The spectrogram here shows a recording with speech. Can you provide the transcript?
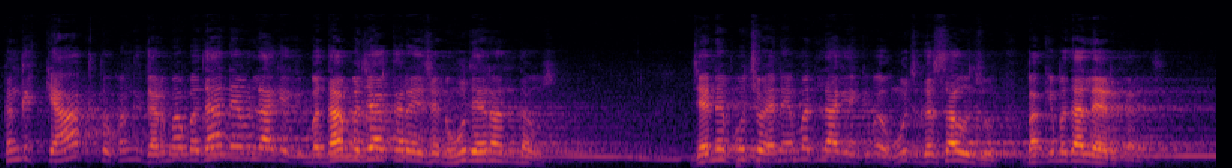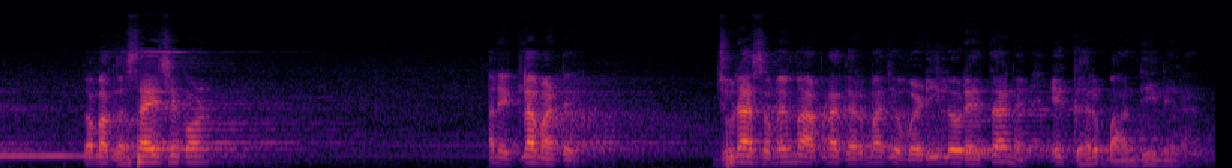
કારણ કે ક્યાંક તો, કારણ કે ઘરમાં બધાને એમ લાગે કે બધા મજા કરે છે ને હું જ હેરાન થાઉં છું. જેને પૂછો એને એમ જ લાગે કે હું જ ઘસાવું છું, બાકી બધા લહેર કરે છે. તો આમાં ઘસાય છે કોણ? અને એટલા માટે જૂના સમયમાં આપણા ઘરમાં જે વડીલો રહેતા ને, એ ઘર બાંધીને રાખતા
